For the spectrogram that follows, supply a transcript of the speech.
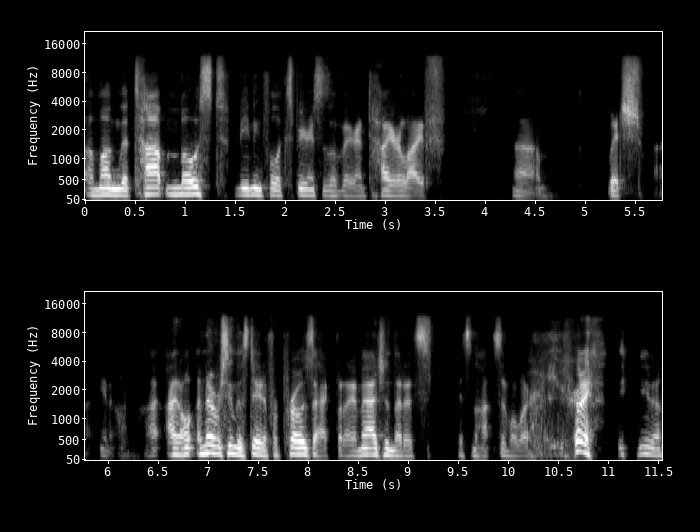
among the top most meaningful experiences of their entire life, um, which, you know, I, I don't, I've never seen this data for Prozac, but I imagine that it's, it's not similar, right? you know,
